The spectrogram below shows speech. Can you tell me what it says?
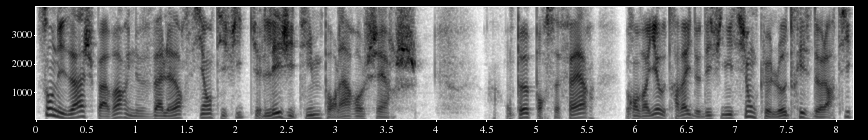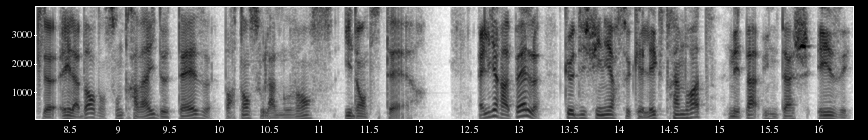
son usage peut avoir une valeur scientifique légitime pour la recherche. On peut, pour ce faire, renvoyer au travail de définition que l'autrice de l'article élabore dans son travail de thèse portant sous la mouvance identitaire. Elle y rappelle que définir ce qu'est l'extrême droite n'est pas une tâche aisée,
